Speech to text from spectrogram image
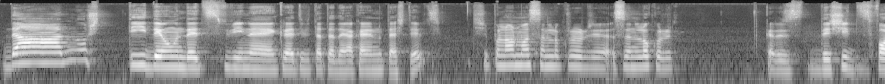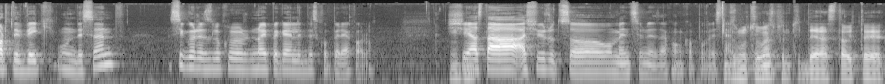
Dar nu știi de unde îți vine creativitatea de la care nu te aștepți. Și până la urmă sunt lucruri, sunt locuri care, deși sunt foarte vechi unde sunt, sigur sunt lucruri noi pe care le descoperi acolo. Uh-huh. Și mhm. asta aș fi vrut să o menționez acum ca poveste. Îți mulțumesc pentru ideea asta. Uite,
